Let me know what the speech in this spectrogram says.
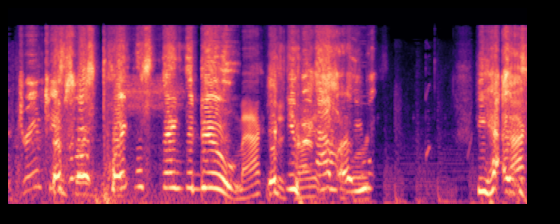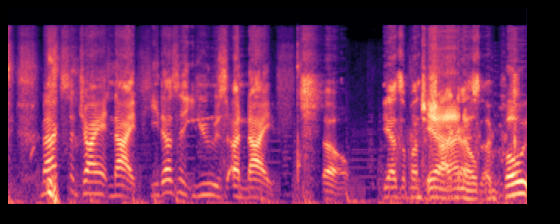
If Dream Team... That's the most pointless thing to do. Max if the you giant have, a, you, he has. Max, Max the giant knife. He doesn't use a knife, though. He has a bunch of Yeah, shy I know. though. But Bo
